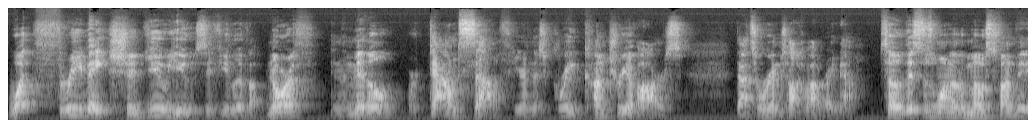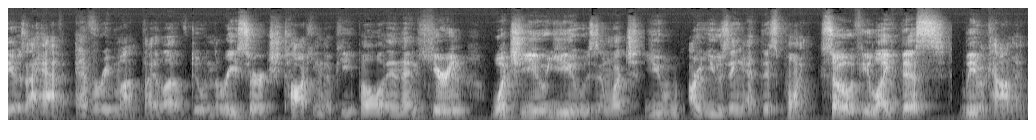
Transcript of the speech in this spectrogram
What three baits should you use if you live up north, in the middle, or down south here in this great country of ours? That's what we're going to talk about right now. So this is one of the most fun videos I have every month. I love doing the research, talking to people, and then hearing what you use and what you are using at this point. So if you like this, leave a comment,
